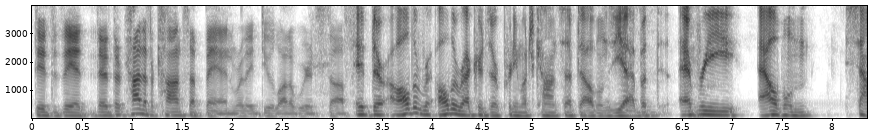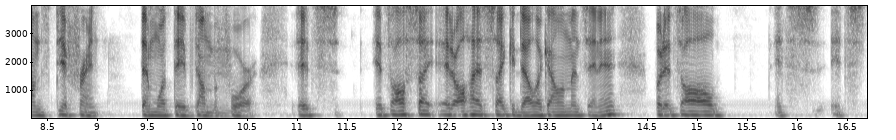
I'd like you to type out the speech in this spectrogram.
they, they, they're, they're kind of a concept band where they do a lot of weird stuff. it, they're all the all the records are pretty much concept albums, yeah. But th- every album sounds different than what they've Mm. done before. It's it's all it all has psychedelic elements in it, but it's all it's it's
